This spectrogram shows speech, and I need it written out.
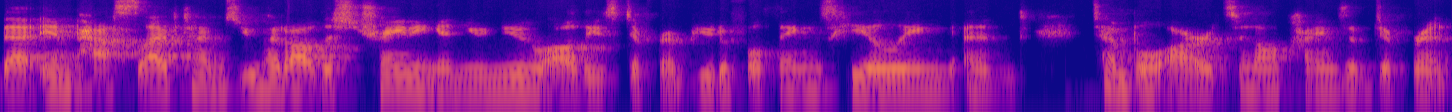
that in past lifetimes you had all this training and you knew all these different beautiful things healing and temple arts and all kinds of different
